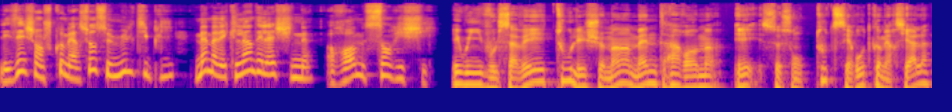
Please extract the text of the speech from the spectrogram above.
les échanges commerciaux se multiplient, même avec l'Inde et la Chine. Rome s'enrichit. Et oui, vous le savez, tous les chemins mènent à Rome, et ce sont toutes ces routes commerciales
